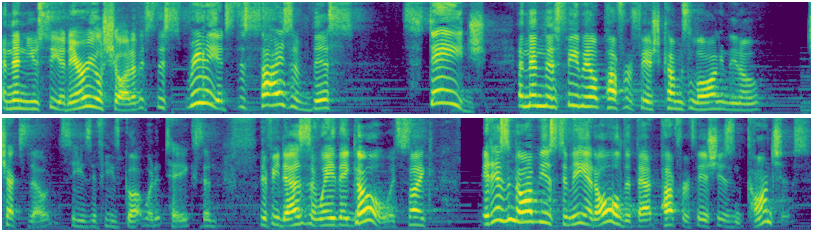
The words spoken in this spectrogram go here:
And then you see an aerial shot of it. It's this, really, it's the size of this stage. And then this female pufferfish comes along and, you know, checks it out, and sees if he's got what it takes. And if he does, away they go. It's like, it isn't obvious to me at all that that pufferfish isn't conscious.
